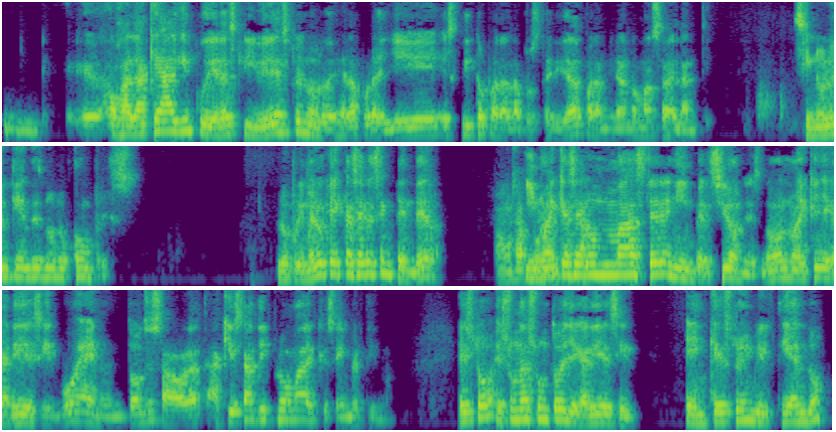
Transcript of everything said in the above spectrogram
eh, ojalá que alguien pudiera escribir esto y nos lo dejara por allí escrito para la posteridad, para mirarlo más adelante. Si no lo entiendes, no lo compres. Lo primero que hay que hacer es entender y no hay que hacer un máster en inversiones, ¿no? No hay que llegar y decir, bueno, entonces ahora aquí está el diploma de que se ha invertido. Esto es un asunto de llegar y decir, ¿en qué estoy invirtiendo?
